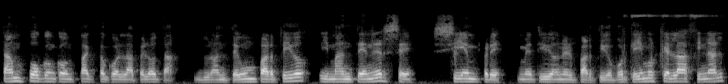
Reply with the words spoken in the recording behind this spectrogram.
tan poco en contacto con la pelota durante un partido y mantenerse siempre metido en el partido? Porque vimos que en la final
